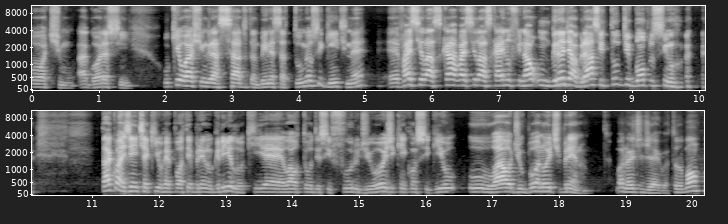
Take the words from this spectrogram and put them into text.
Ótimo, agora sim. O que eu acho engraçado também nessa turma é o seguinte, né? É, vai se lascar, vai se lascar, e no final, um grande abraço e tudo de bom para o senhor. Tá com a gente aqui o repórter Breno Grilo, que é o autor desse furo de hoje, quem conseguiu o áudio. Boa noite, Breno. Boa noite, Diego. Tudo bom?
